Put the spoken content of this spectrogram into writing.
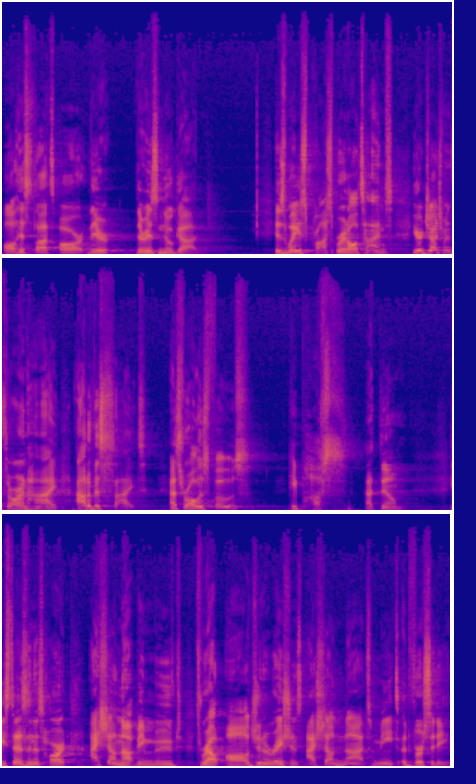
All his thoughts are, there, there is no God. His ways prosper at all times. Your judgments are on high, out of his sight. As for all his foes, he puffs at them. He says in his heart, I shall not be moved. Throughout all generations, I shall not meet adversity.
